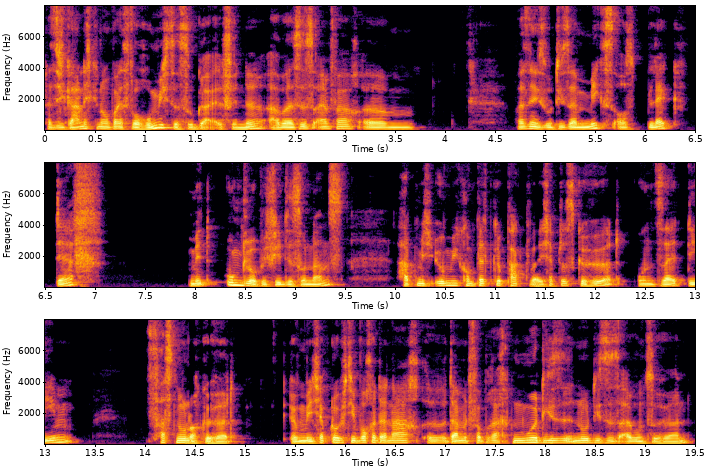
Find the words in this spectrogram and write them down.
dass ich gar nicht genau weiß, warum ich das so geil finde, aber es ist einfach, ähm, weiß nicht, so dieser Mix aus Black Death mit unglaublich viel Dissonanz hat mich irgendwie komplett gepackt, weil ich habe das gehört und seitdem fast nur noch gehört. Irgendwie, ich habe, glaube ich, die Woche danach äh, damit verbracht, nur, diese, nur dieses Album zu hören,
